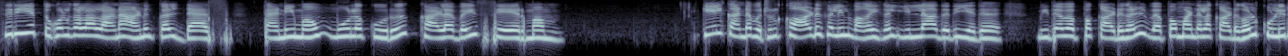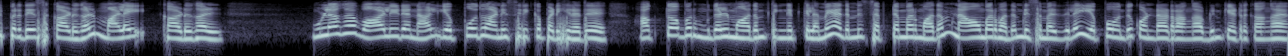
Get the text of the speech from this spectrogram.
சிறிய துகள்களாலான அணுக்கள் டேஸ் தனிமம் மூலக்கூறு கலவை சேர்மம். கீழ்கண்டவற்றுள் காடுகளின் வகைகள் இல்லாதது எது? மிதவெப்ப காடுகள் வெப்பமண்டல காடுகள் குளிர் பிரதேச காடுகள் மலை காடுகள். உலக வாழிட நாள் எப்போது அனுசரிக்கப்படுகிறது? அக்டோபர் முதல் மாதம் திங்கட்கிழமை அதேமாதிரி செப்டம்பர் மாதம் நவம்பர் மாதம் டிசம்பர் இதில் எப்போ வந்து கொண்டாடுறாங்க அப்படின்னு கேட்டிருக்காங்க.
